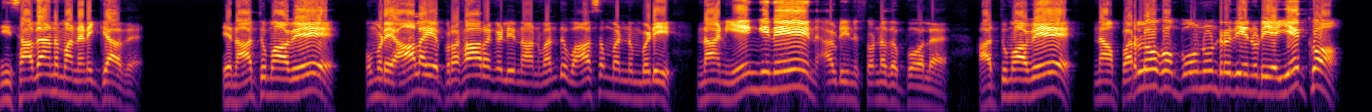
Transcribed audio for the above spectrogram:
நீ சாதாரணமா நினைக்காத. என் ஆத்துமாவே உம்முடைய ஆலய பிரகாரங்களில் நான் வந்து வாசம் பண்ணும்படி நான் ஏங்கினேன் அப்படின்னு சொன்னதை போல ஆத்துமாவே நான் பரலோகம் போகணுன்றது என்னுடைய ஏக்கம்.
